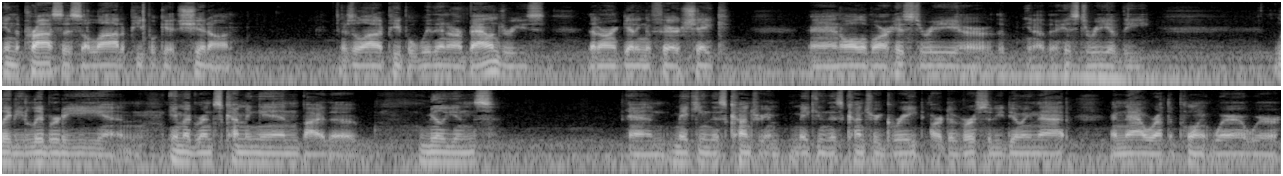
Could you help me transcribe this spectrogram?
in the process, a lot of people get shit on. There's a lot of people within our boundaries that aren't getting a fair shake, and all of our history, or the you know the history of the Lady Liberty and immigrants coming in by the millions and making this country making this country great our diversity doing that and now we're at the point where we're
